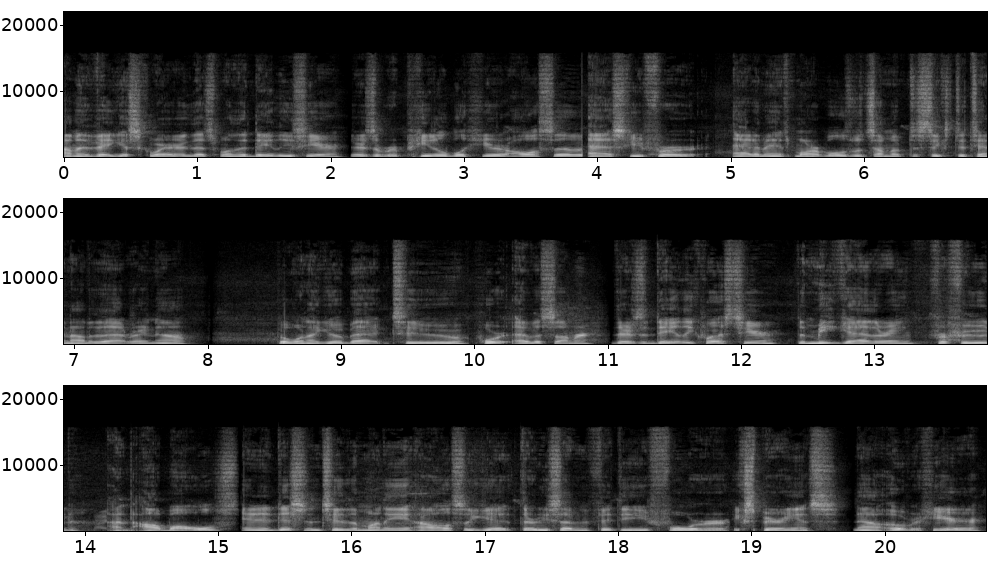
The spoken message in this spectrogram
I'm at Vegas Square. That's one of the dailies here. There's a repeatable here also. Ask you for adamant marbles, which I'm up to 6 to 10 out of that right now. But when I go back to Port Evasummer, there's a daily quest here, the meat gathering for food and balls. In addition to the money, I also get 37.50 for experience. Now over here,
